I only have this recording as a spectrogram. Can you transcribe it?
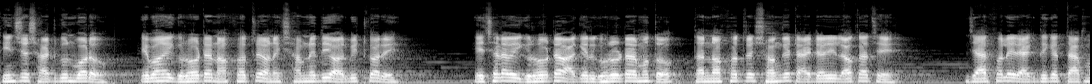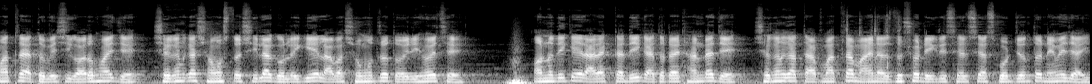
তিনশো ষাট গুণ বড় এবং এই গ্রহটা নক্ষত্রে অনেক সামনে দিয়ে অরবিট করে। এছাড়াও এই গ্রহটাও আগের গ্রহটার মতো তার নক্ষত্রের সঙ্গে টাইডালি লক আছে, যার ফলে একদিকের তাপমাত্রা এত বেশি গরম হয় যে সেখানকার সমস্ত শিলা গলে গিয়ে লাভা সমুদ্র তৈরি হয়েছে। অন্যদিকে এর আরেকটা দিক এতটাই ঠান্ডা যে সেখানকার তাপমাত্রা মাইনাস দুশো ডিগ্রি সেলসিয়াস পর্যন্ত নেমে যায়,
